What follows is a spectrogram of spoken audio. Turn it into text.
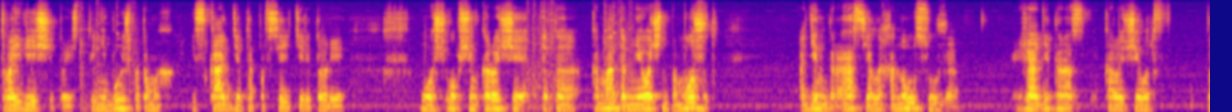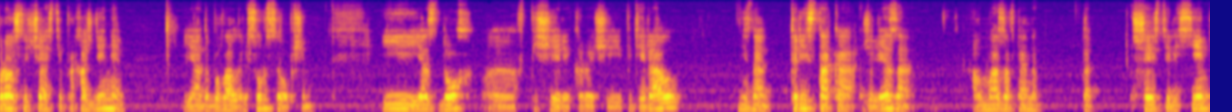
твои вещи. То есть ты не будешь потом их искать где-то по всей территории. В общем, короче, эта команда мне очень поможет. Один раз я лоханулся уже. Я один раз, короче, вот в прошлой части прохождения я добывал ресурсы, в общем. И я сдох э, в пещере, короче, и потерял, не знаю, три стака железа. Алмазов, наверное, так 6 или 7.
